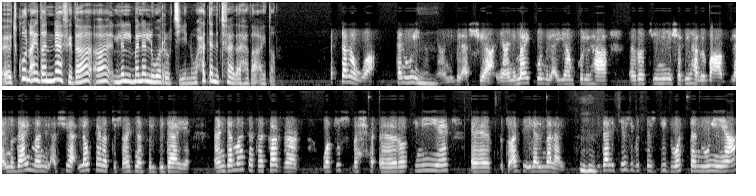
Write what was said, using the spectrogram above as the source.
آه، تكون أيضا نافذة آه، للملل والروتين وحتى نتفادى هذا أيضا. التنوع تنويع يعني بالأشياء. يعني ما يكون الأيام كلها روتينية شبيهة ببعض لأنه دائما الأشياء لو كانت تسعدنا في البداية عندما تتكرر وتصبح آه، روتينية آه، تؤدي إلى الملل. لذلك يجب التجديد والتنويع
